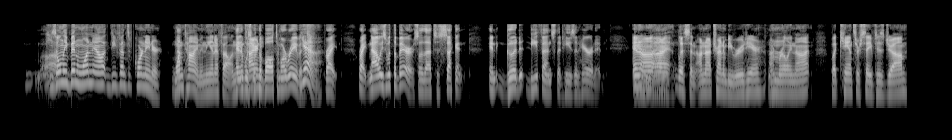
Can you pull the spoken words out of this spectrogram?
He's uh, only been one out defensive coordinator one time in the NFL, and, and it was with the Baltimore Ravens. Yeah. right, right. Now he's with the Bears, so that's his second and good defense that he's inherited. And, uh, I, uh, listen, I'm not trying to be rude here. I'm really not. But cancer saved his job.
